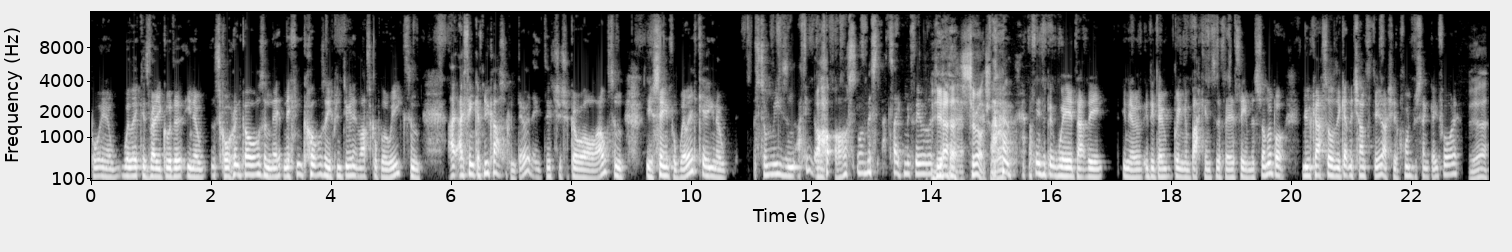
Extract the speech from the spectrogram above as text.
But you know, Willock is very good at you know scoring goals and nicking goals. And he's been doing it the last couple of weeks, and I, I think if Newcastle can do it, they, they should go all out. And you're saying for Willock, you know, for some reason, I think Ar- Arsenal are missing that type of midfielder. Yeah, sure, actually. yeah. I think it's a bit weird that they, you know, they don't bring him back into the first team this summer. But Newcastle, they get the chance to do that. Should 100% go for it. Yeah.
